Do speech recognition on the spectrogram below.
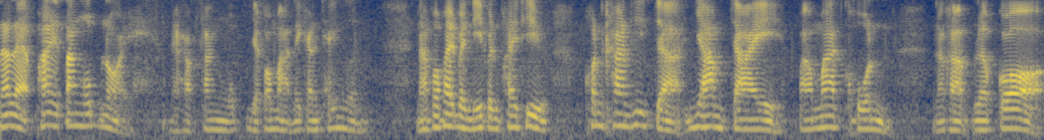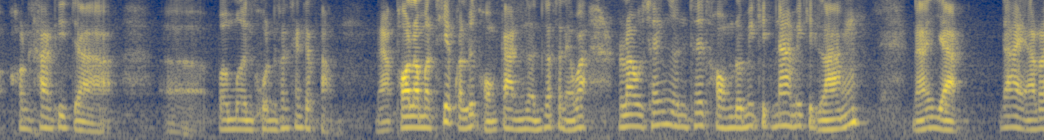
นั่นแหละไพ่ตั้งงบหน่อยนะครับตั้งงบอย่าประมาทในการใช้เงิน นะเพราะไพ่ใบนี้เป็นไพ่ที่ค่อนข้างที่จะย่ามใจปามาดคนนะครับ แล้วก็ค่อนข้างที่จะประเมินคนค่อนข้างจะต่ำนะพอเรามาเทียบกับเรื่องของการเงินก็แสดงว่าเราใช้เงินใช้ทองโดยไม่คิดหน้าไม่คิดหลังนะอยาก ได้อะไร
